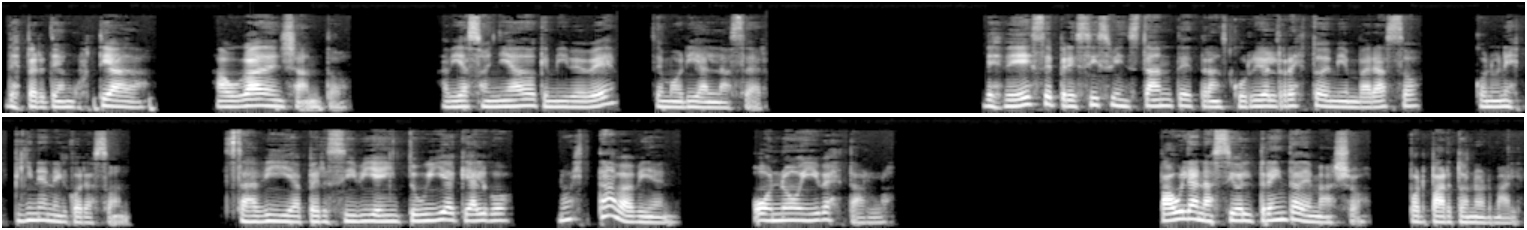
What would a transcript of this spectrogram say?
Desperté angustiada, ahogada en llanto. Había soñado que mi bebé se moría al nacer. Desde ese preciso instante transcurrió el resto de mi embarazo con una espina en el corazón. Sabía, percibía, intuía que algo no estaba bien o no iba a estarlo. Paula nació el 30 de mayo, por parto normal.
